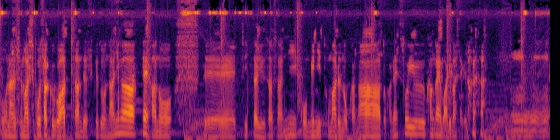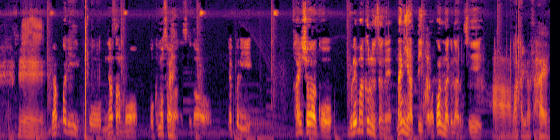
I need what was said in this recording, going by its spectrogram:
そうなんです。まあ、試行錯誤あったんですけど、何がね、あの、えー、ツイッターユーザーさんにこう目に留まるのかなとかね、そういう考えもありましたけど。うんうんうん。えやっぱり、こう、皆さんも、僕もそうなんですけど、やっぱり、最初はこう、ブレまくるんですよね。何やっていいか分かんなくなるし、ああ、わかります。はい。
